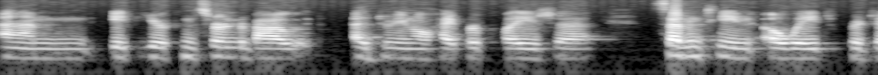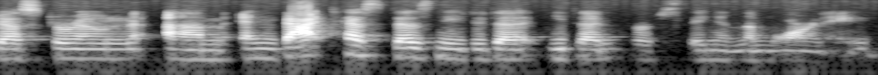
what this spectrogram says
Um, if you're concerned about adrenal hyperplasia, 17-OH progesterone, um, and that test does need to be done first thing in the morning.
